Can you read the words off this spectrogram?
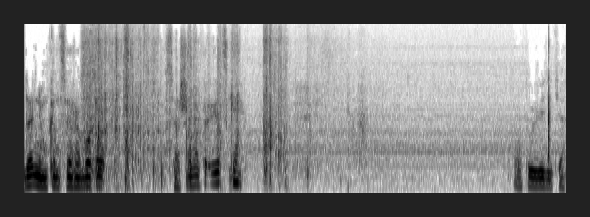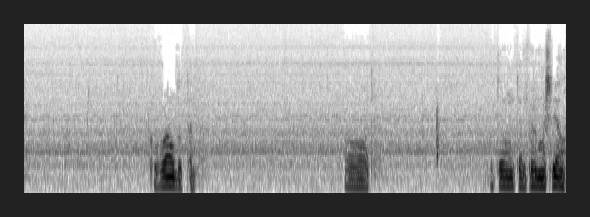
дальнем конце работал Саша Маковецкий. Вот вы видите кувалду там вот. Это он там промышлял.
